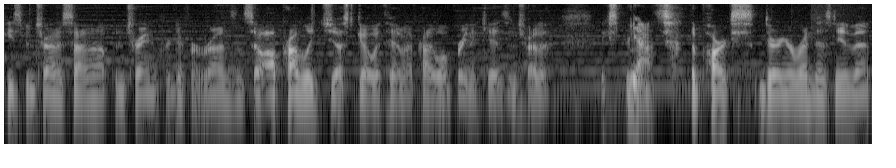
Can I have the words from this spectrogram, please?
he's been trying to sign up and train for different runs, and so I'll probably just go with him. I probably won't bring the kids and try to experience the parks during a Run Disney event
